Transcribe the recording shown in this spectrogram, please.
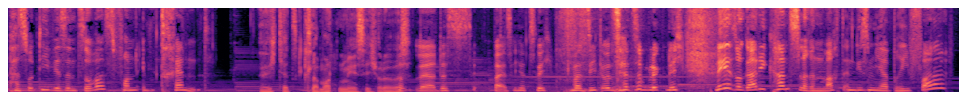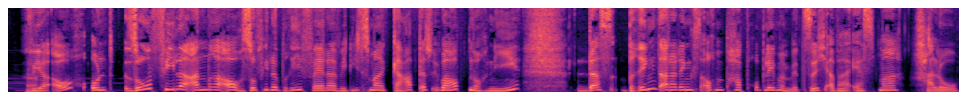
Pasuti, wir sind sowas von im Trend. Echt jetzt klamottenmäßig oder was? Ja, das weiß ich jetzt nicht. Man sieht uns ja zum Glück nicht. Nee, sogar die Kanzlerin macht in diesem Jahr Briefwahl. Ah. Wir auch und so viele andere auch. So viele Briefwähler wie diesmal gab es überhaupt noch nie. Das bringt allerdings auch ein paar Probleme mit sich. Aber erstmal Hallo.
